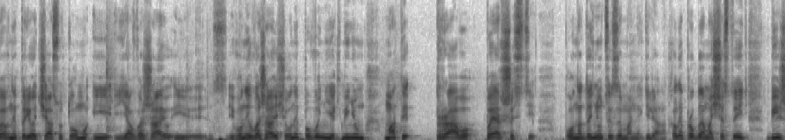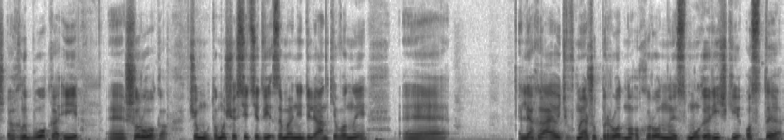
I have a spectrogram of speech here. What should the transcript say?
Певний період часу тому, і я вважаю, і, і вони вважають, що вони повинні як мінімум мати право першості по наданню цих земельних ділянок. Але проблема ще стоїть більш глибока і е, широка. Чому? Тому що всі ці дві земельні ділянки вони е, лягають в межу природно-охоронної смуги річки Остер.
